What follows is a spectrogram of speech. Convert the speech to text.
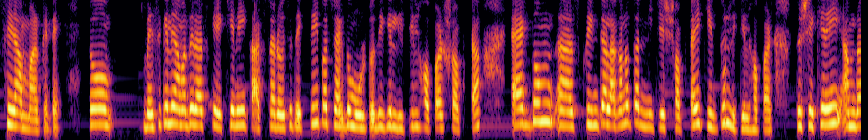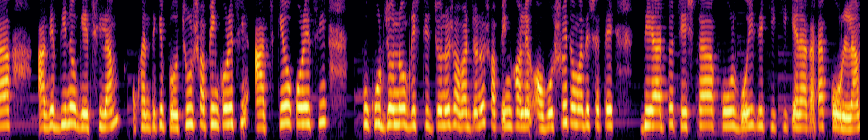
শ্রীরাম মার্কেটে। তো বেসিক্যালি আমাদের আজকে এখানেই কাজটা রয়েছে। দেখতেই পাচ্ছ একদম উল্টো দিকে লিটিল হপার শপটা। একদম স্ক্রিনটা লাগানো তার নিচের শপটাই কিন্তু লিটিল হপার। তো সেখানেই আমরা আগের দিনও গেছিলাম। ওখান থেকে প্রচুর শপিং করেছি। আজকেও করেছি। পুকুর জন্য, বৃষ্টির জন্য, সবার জন্য শপিং হলে অবশ্যই তোমাদের সাথে দেওয়ার তো চেষ্টা করবই যে কি কি কেনাকাটা করলাম।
